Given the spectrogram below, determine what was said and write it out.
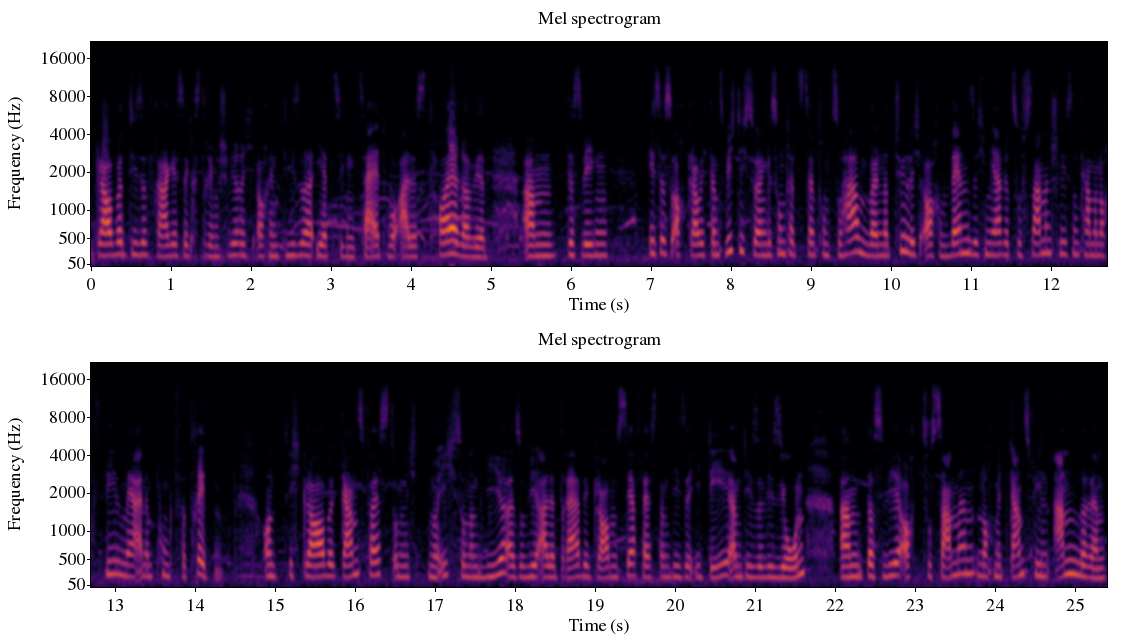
Ich glaube, diese Frage ist extrem schwierig, auch in dieser jetzigen Zeit, wo alles teurer wird. Ähm, deswegen ist es auch, glaube ich, ganz wichtig, so ein Gesundheitszentrum zu haben, weil natürlich auch, wenn sich mehrere zusammenschließen, kann man auch viel mehr einen Punkt vertreten. Und ich glaube ganz fest, und nicht nur ich, sondern wir, also wir alle drei, wir glauben sehr fest an diese Idee, an diese Vision, ähm, dass wir auch zusammen noch mit ganz vielen anderen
